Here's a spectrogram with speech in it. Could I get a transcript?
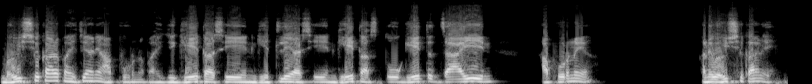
भविष्य काळ पाहिजे आणि अपूर्ण पाहिजे. घेत असेन घेतले असेन घेत असतो घेत जाईन. अपूर्ण आहे. आणि भविष्य काळ आहे.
